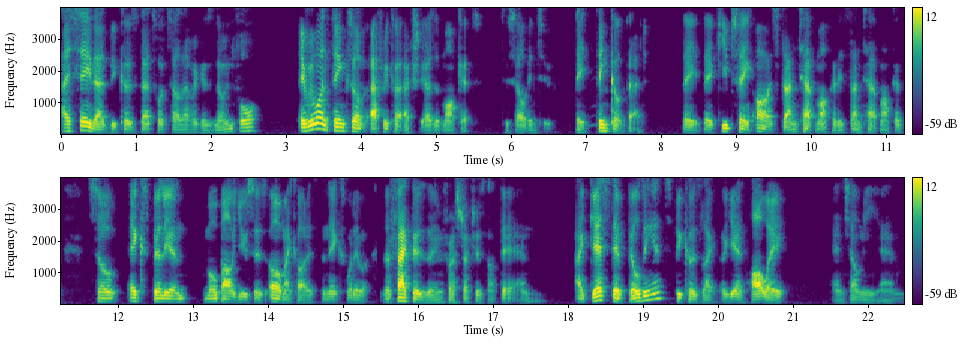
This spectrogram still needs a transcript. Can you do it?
I say that because that's what South Africa is known for. Everyone thinks of Africa actually as a market to sell into. They think of that. They, they keep saying, oh, it's the untapped market, it's the untapped market. So X billion mobile users. Oh my god, it's the next whatever. The fact is the infrastructure is not there, and I guess they're building it because, like, again, Huawei and Xiaomi, and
